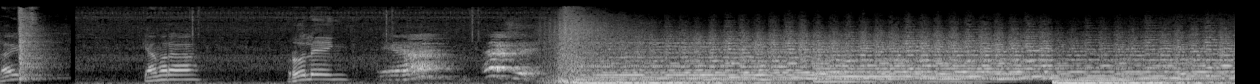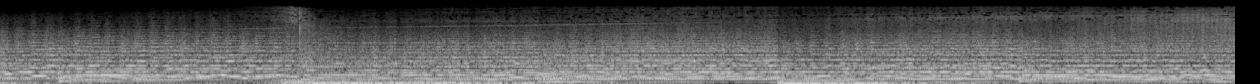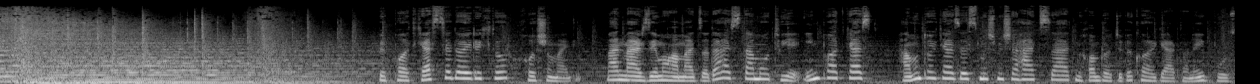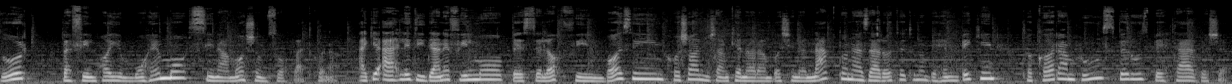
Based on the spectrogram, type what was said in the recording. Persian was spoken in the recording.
Light camera rolling action به پادکست دایرکتور خوش اومدید. من مرزی محمدزاده هستم و توی این پادکست همونطور که از اسمش میشه حد زد می‌خوام راجع به کارگردانای بزرگ و فیلم های مهم و سینماشون صحبت کنم. اگه اهل دیدن فیلم و به اصطلاح فیلم بازین خوشحال میشم کنارم باشین و نقد و نظراتتون رو به هم بگین تا کارم روز به روز بهتر بشه.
